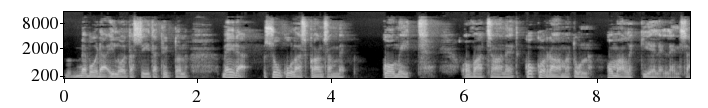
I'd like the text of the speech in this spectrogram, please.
me voidaan iloita siitä, että nyt on meidän sukulaiskansamme komit ovat saaneet koko raamatun omalle kielellensä.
